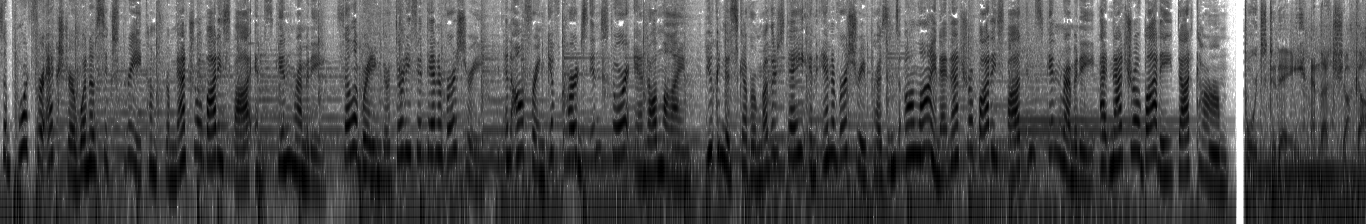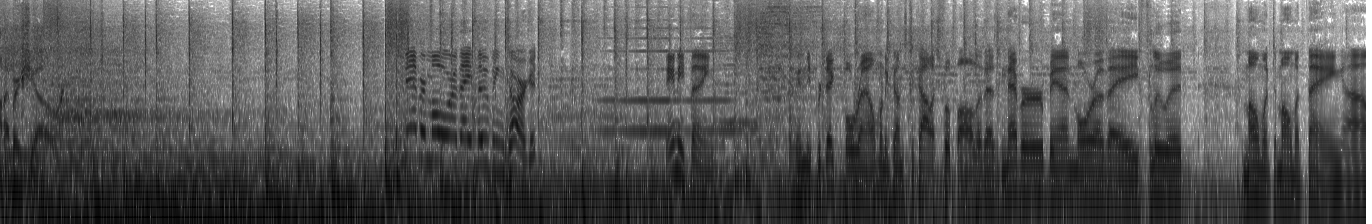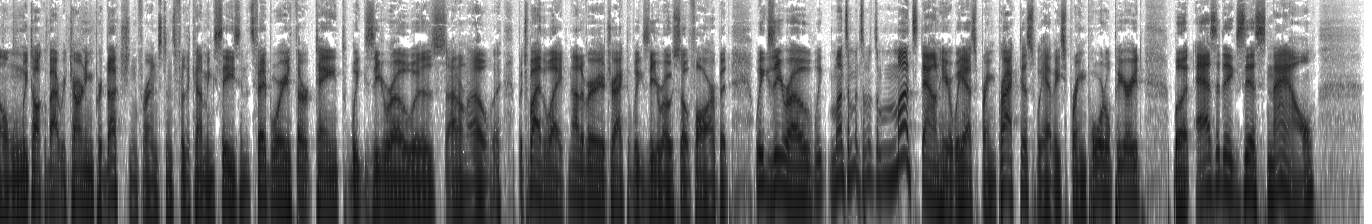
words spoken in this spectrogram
Support for Extra 1063 comes from Natural Body Spa and Skin Remedy, celebrating their 35th anniversary and offering gift cards in store and online. You can discover Mother's Day and anniversary presents online at Natural Body Spa and Skin Remedy at naturalbody.com. Sports Today and the Chuck Oliver Show. Never more of a moving target. Anything in the predictable realm when it comes to college football. It has never been more of a fluid, moment to moment thing. Uh, when we talk about returning production, for instance, for the coming season, it's February 13th. Week zero is, I don't know, which, by the way, not a very attractive week zero so far, but week zero, week, months and months, months, months down here, we have spring practice, we have a spring portal period. But as it exists now,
